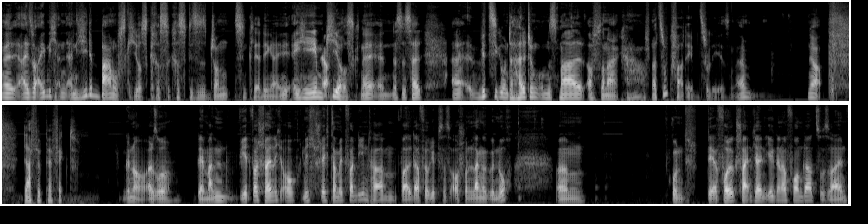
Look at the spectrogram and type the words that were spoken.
also eigentlich an, an jedem Bahnhofskiosk kriegst, kriegst du diese John Sinclair-Dinger. In jedem ja. Kiosk. Ne? Äh, das ist halt äh, witzige Unterhaltung, um es mal auf so einer, auf einer Zugfahrt eben zu lesen. Ne? Ja, dafür perfekt. Genau, also der Mann wird wahrscheinlich auch nicht schlecht damit verdient haben, weil dafür gibt es das auch schon lange genug. Ähm, und der Erfolg scheint ja in irgendeiner Form da zu sein.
